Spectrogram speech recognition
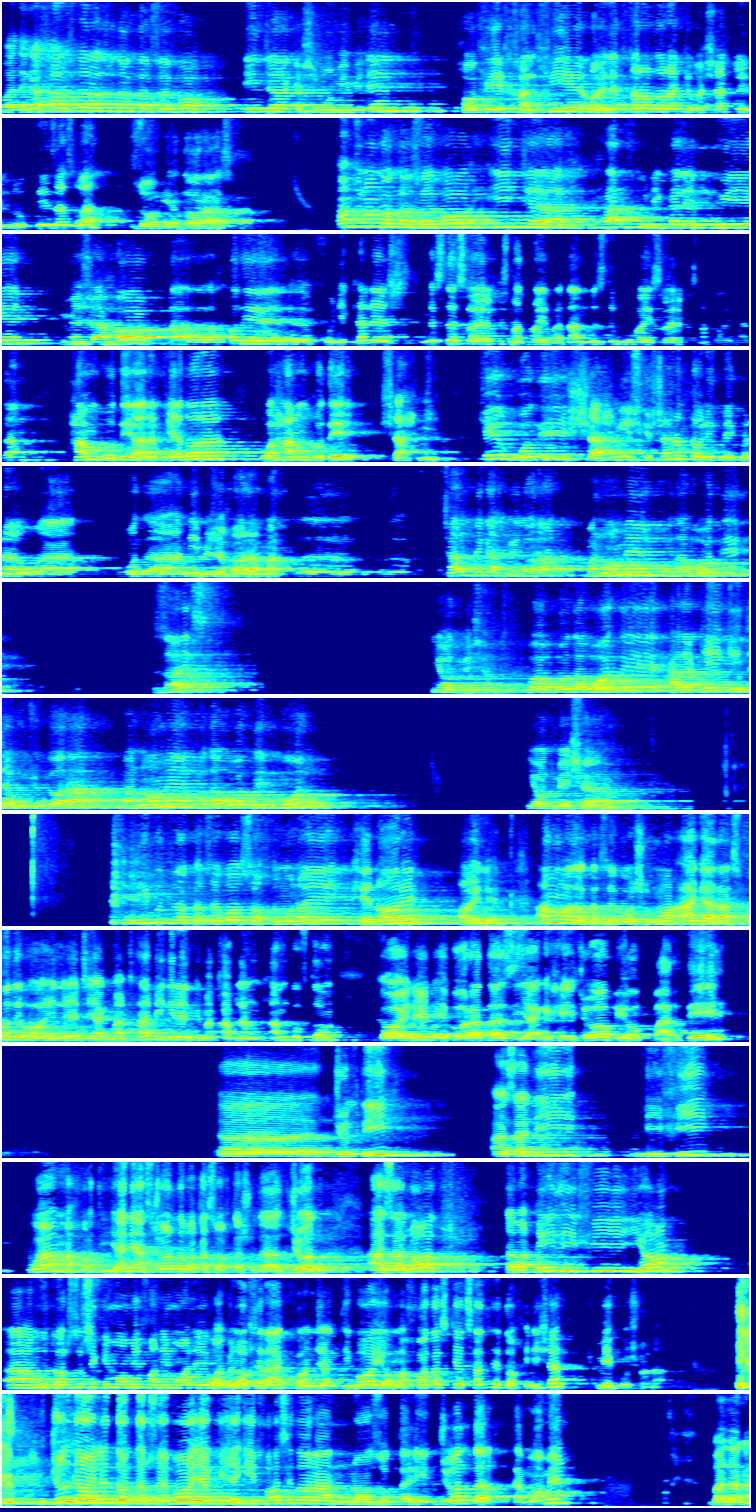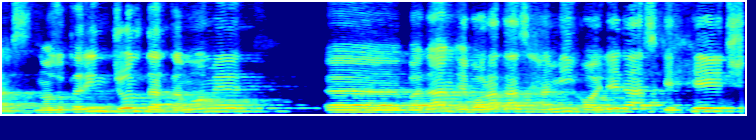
و دیگه خلفتر از اون دکتر صاحبا اینجا که شما می‌بینید خافه خلفی آیلت قرار داره که به شکل نکتیز است و زاویه دار است. همچنان دکتر صاحبا اینجا هر فولیکل موی مژه ها در خود فولیکلش مثل سایر قسمت های بدن مثل موهای سایر قسمت های بدن هم غده عرقیه داره و هم غده شحمی. که غده شحمیش که شحم تولید می‌کنه و غده همین مژه ها را چرب نگه میداره به نام غدوات زایس. یاد میشن و غدوات عرقی که اینجا وجود داره به نام غدوات مول یاد میشه این بود دکتر صاحب ساختمان های کنار آیلت. اما دکتر صاحب شما اگر از خود آیلت یک مقطع بگیرین که من قبلا هم گفتم که آیلت عبارت از یک حجاب یا پرده جلدی ازلی لیفی و مخاطی. یعنی از چهار طبقه ساخته شده از جلد عضلات طبقه لیفی یا موتارسوسی که ما می‌خوانیم ماله و بالاخره کانجنکتیوا یا مخاط است که سطح داخلیش میپوشانه جلد آیلت دکتر صاحبا یک ویژگی خاصی دارن نازکترین جلد در تمام بدن است. نازکترین جلد در تمام بدن عبارت از همی آیلد است که هیچ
